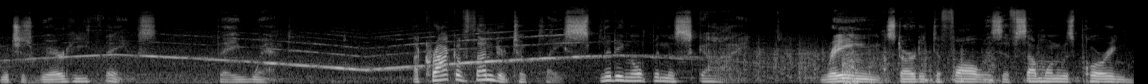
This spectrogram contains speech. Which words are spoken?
which is where he thinks they went. A crack of thunder took place, splitting open the sky. Rain started to fall as if someone was pouring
